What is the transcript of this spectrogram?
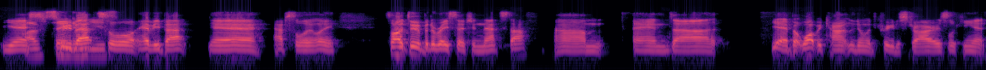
Yes, I've two them bats use- or heavy bat. Yeah, absolutely. So I do a bit of research in that stuff. Um, and uh, yeah, but what we're currently doing with Cricket Australia is looking at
